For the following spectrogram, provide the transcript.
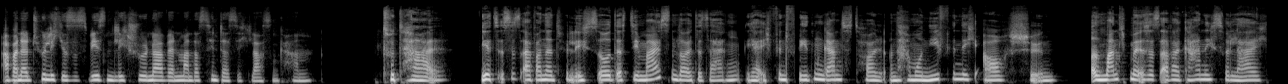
Aber natürlich ist es wesentlich schöner, wenn man das hinter sich lassen kann. Total. Jetzt ist es aber natürlich so, dass die meisten Leute sagen, ja, ich finde Frieden ganz toll und Harmonie finde ich auch schön. Und manchmal ist es aber gar nicht so leicht,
